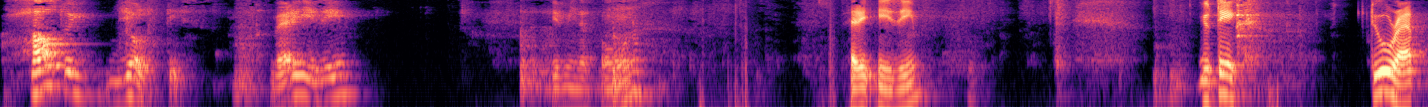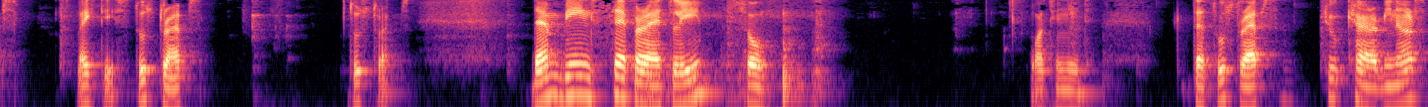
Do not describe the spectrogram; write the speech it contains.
how to deal this? Very easy. Give me the phone. Very easy. You take two wraps like this, two straps, two straps them being separately so what you need the two straps two carabiners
